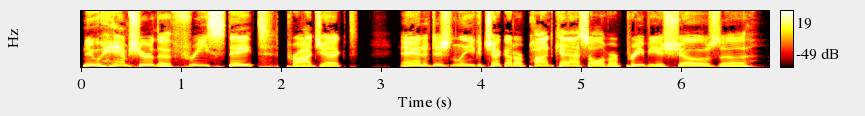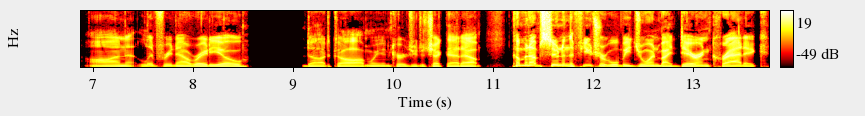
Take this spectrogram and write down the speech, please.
New Hampshire, the Free State Project. And additionally, you can check out our podcasts, all of our previous shows uh, on livefreenowradio.com. We encourage you to check that out. Coming up soon in the future, we'll be joined by Darren Craddock.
